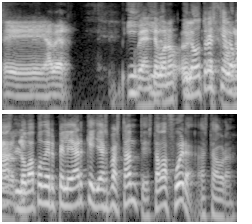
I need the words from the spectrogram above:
eh, a ver. Y, bueno, lo otro es, que lo va, lo va, a poder pelear, que ya es bastante. Estaba fuera hasta ahora.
